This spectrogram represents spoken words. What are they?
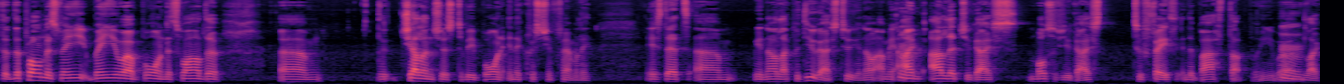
The, the problem is when you when you are born. That's one of the um, the challenges to be born in a Christian family. Is that um, you know like with you guys too? You know, I mean, Mm. I I led you guys, most of you guys, to faith in the bathtub when you were Mm. like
